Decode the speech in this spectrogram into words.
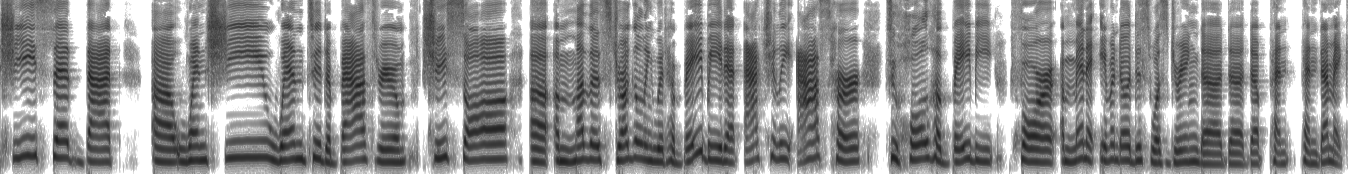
she said that uh, when she went to the bathroom, she saw uh, a mother struggling with her baby that actually asked her to hold her baby for a minute, even though this was during the the, the pan- pandemic.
